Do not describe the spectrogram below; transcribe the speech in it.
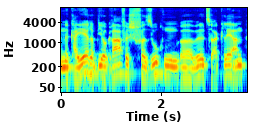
eine Karriere biografisch versuche, versuchen äh, will zu erklären,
